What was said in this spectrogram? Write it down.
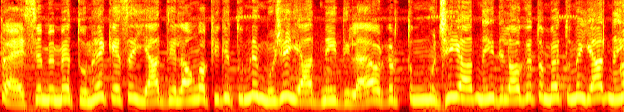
तो ऐसे में मैं तुम्हें कैसे याद दिलाऊँगा? क्योंकि तुमने मुझे याद नहीं दिलाया, और अगर तुम मुझे याद नहीं दिलाओगे तो मैं तुम्हें याद नहीं!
